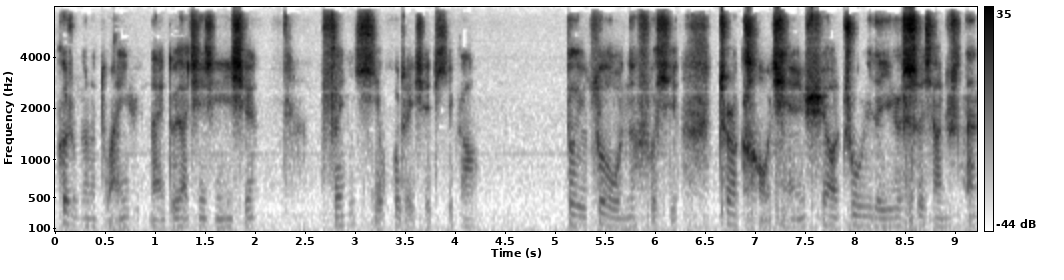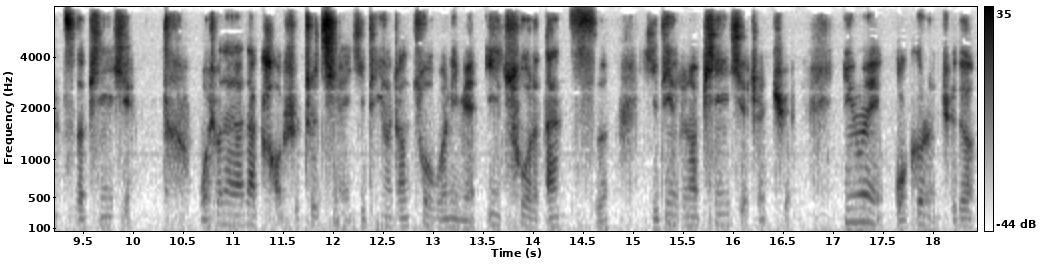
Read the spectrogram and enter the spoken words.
各种各样的短语来对它进行一些分析或者一些提高。对于作文的复习，这儿考前需要注意的一个事项就是单词的拼写。我说大家在考试之前一定要将作文里面译错的单词，一定要将它拼写正确，因为我个人觉得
